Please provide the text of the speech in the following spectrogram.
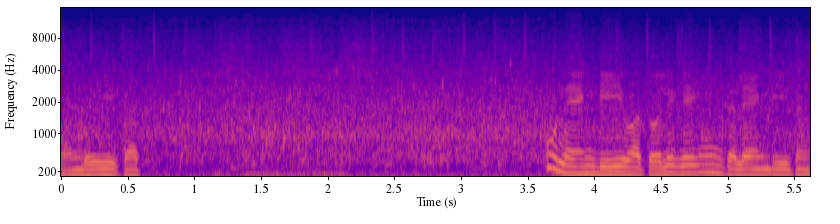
ลองดูอีกครับผู้แรงดีว่ะตัวเล็กๆแต่แรงดีจัง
